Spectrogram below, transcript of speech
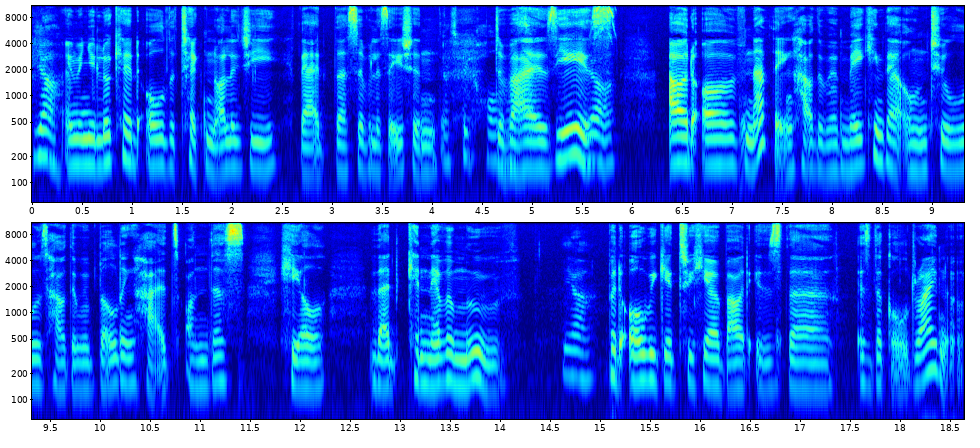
Yeah. And when you look at all the technology that the civilization Those big holes. devised, yes, Yeah. Out of nothing, how they were making their own tools, how they were building huts on this hill that can never move Yeah. but all we get to hear about is the is the gold rhino.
